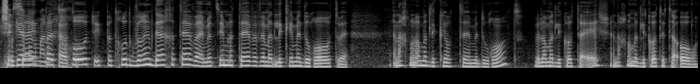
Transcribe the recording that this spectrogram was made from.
שגבר מנחה אותו. התפתחות גברים דרך הטבע, הם יוצאים לטבע ומדליקים מדורות, ואנחנו לא מדליקות אה, מדורות ולא מדליקות את האש, אנחנו מדליקות את האור.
